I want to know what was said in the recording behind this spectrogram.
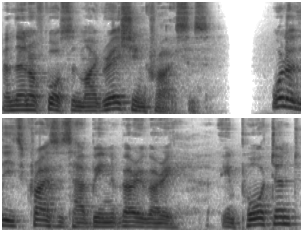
and then, of course, the migration crisis. All of these crises have been very, very important,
